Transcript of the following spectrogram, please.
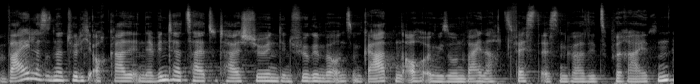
weil es ist natürlich auch gerade in der Winterzeit total schön, den Vögeln bei uns im Garten auch irgendwie so ein Weihnachtsfestessen quasi zu bereiten.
